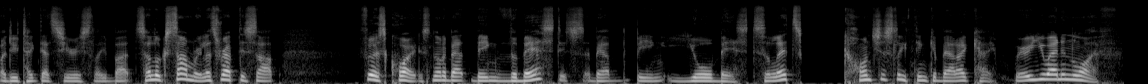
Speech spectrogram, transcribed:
I do take that seriously. But so, look, summary. Let's wrap this up. First quote: It's not about being the best; it's about being your best. So let's consciously think about: Okay, where are you at in life?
